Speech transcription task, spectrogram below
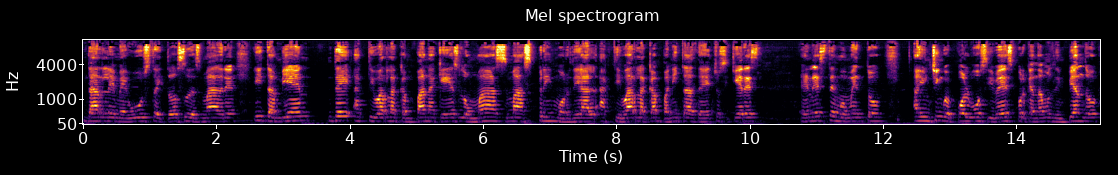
darle me gusta y todo su desmadre y también de activar la campana que es lo más más primordial, activar la campanita. De hecho, si quieres en este momento hay un chingo de polvo si ves porque andamos limpiando.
